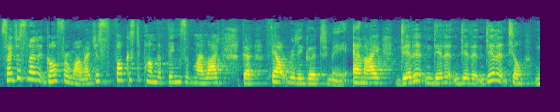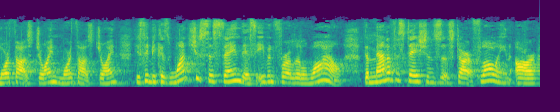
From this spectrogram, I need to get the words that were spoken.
So I just let it go for a while. And I just focused upon the things of my life that felt really good to me. And I did it and did it and did it and did it until more thoughts joined, more thoughts joined. You see, because once you sustain this, even for a little while, the manifestations that start flowing are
